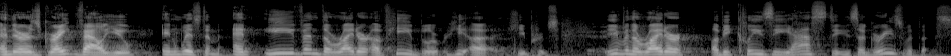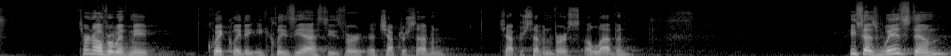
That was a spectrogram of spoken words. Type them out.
and there is great value in wisdom. And even the writer of Hebrew, he, uh, Hebrews, even the writer of Ecclesiastes agrees with this. Turn over with me quickly to Ecclesiastes ver- uh, chapter 7, chapter 7, verse 11. He says, Wisdom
